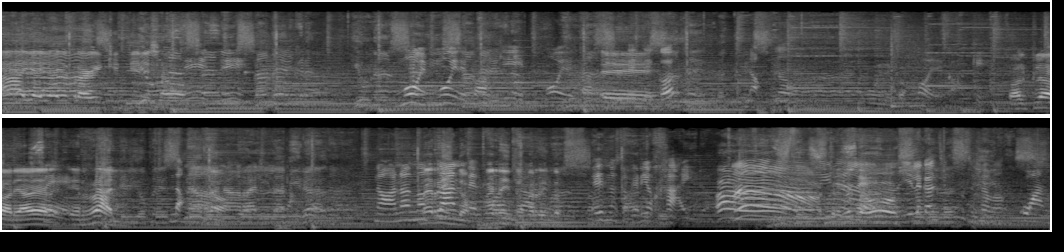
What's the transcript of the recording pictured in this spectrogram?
Ay, ay, ay, otra vez que tiene esa voz. Sí, sí. Muy, muy de Cosquín, muy de Cosquín. Eh, ¿De Cosquín? No. No. Folclore, a ver, sí. el rally. No, no, no, rally no. No, no, me tan rindo, me rindo, me rindo. Es nuestro querido Jairo. Ah, voz. ¿Y la canción cómo se llama? ¿Cuándo?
